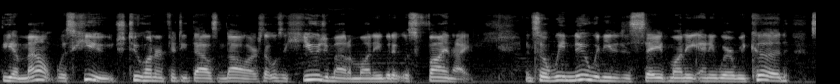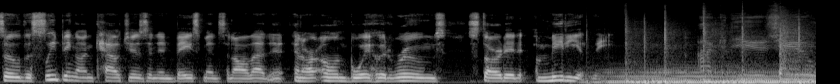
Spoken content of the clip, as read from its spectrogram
the amount was huge $250,000. That was a huge amount of money, but it was finite. And so we knew we needed to save money anywhere we could. So the sleeping on couches and in basements and all that in our own boyhood rooms started immediately. I could use you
